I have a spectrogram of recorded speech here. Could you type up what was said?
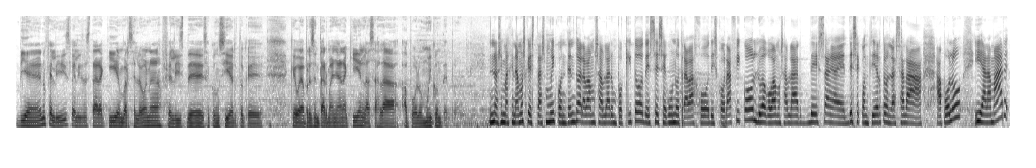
Bien, feliz, feliz de estar aquí en Barcelona, feliz de ese concierto que, que voy a presentar mañana aquí en la Sala Apolo, muy contento. Nos imaginamos que estás muy contento. Ahora vamos a hablar un poquito de ese segundo trabajo discográfico. Luego vamos a hablar de, ese concierto en la sala Apolo. Y Alamar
